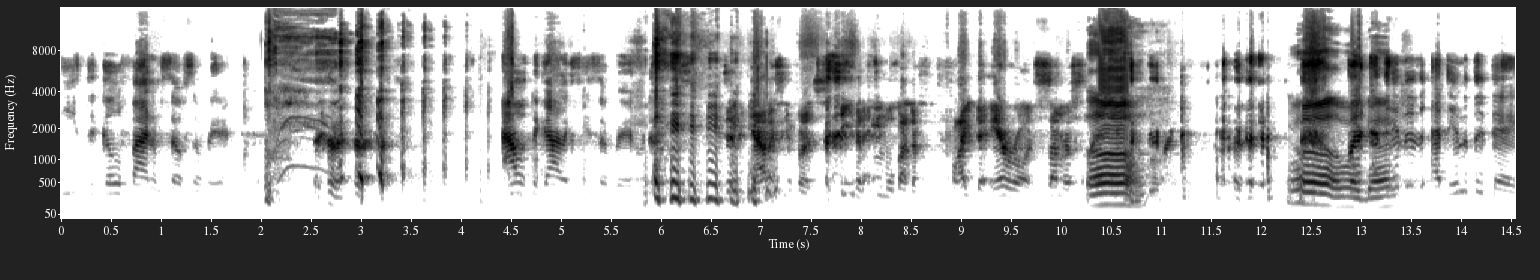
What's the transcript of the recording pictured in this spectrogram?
needs to go find himself somewhere. Out in the galaxy somewhere. Who knows? to the galaxy for Stephen Amell about to fight the arrow on SummerSlam. oh. oh my but at the, god. end of the, at the end of the day,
